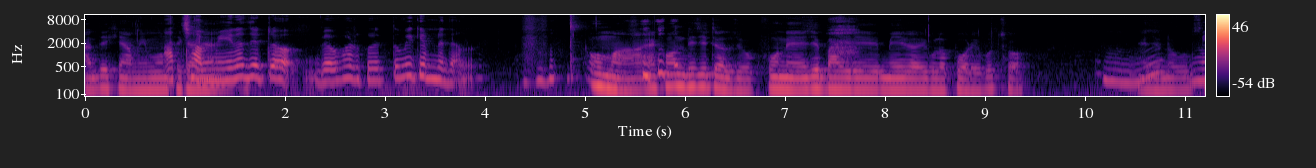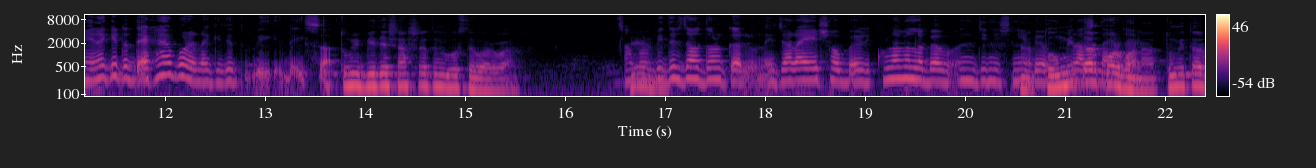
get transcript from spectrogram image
আর দেখি আমি মন থেকে আচ্ছা মেয়েরা যেটা ব্যবহার করে তুমি কেমনে জানলে? ও মা এখন ডিজিটাল যুগ ফোনে যে বাইরে মেয়েরা এগুলো পড়ে বুঝছ? মেয়েরা কি এটা দেখায় পড়ে নাকি যে তুমি দেখছ? তুমি বিদেশ আসলে তুমি বুঝতে পারবা। আমার বিদেশ যাওয়ার দরকারও নেই যারা এইসব এই খোলামেলা জিনিস নিয়ে তুমি তো আর রাস্তায় না তুমি তো আর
